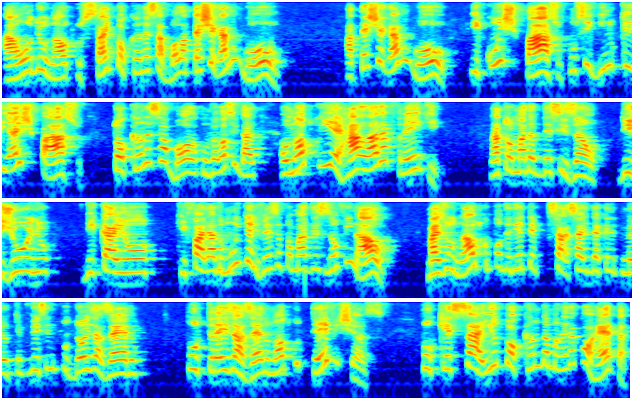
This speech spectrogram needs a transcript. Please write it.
aonde o Náutico sai tocando essa bola até chegar no gol. Até chegar no gol e com espaço, conseguindo criar espaço, tocando essa bola com velocidade. O Náutico ia errar lá na frente, na tomada de decisão de Júlio, de Canhon, que falhado muitas vezes a tomada de decisão final. Mas o Náutico poderia ter saído daquele primeiro tempo vencendo por 2 a 0 por 3 a 0 O Náutico teve chance, porque saiu tocando da maneira correta.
